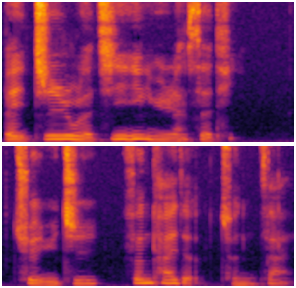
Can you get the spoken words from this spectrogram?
被植入了基因与染色体，却与之分开的存在。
